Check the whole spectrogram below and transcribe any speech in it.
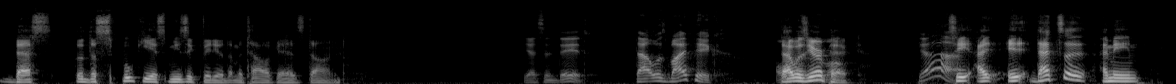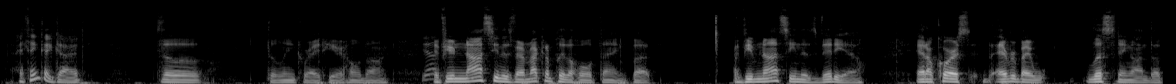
Best the spookiest music video that Metallica has done. Yes, indeed. That was my pick. All that was your long. pick. Yeah. See, I it, that's a. I mean, I think I got the the link right here. Hold on. Yeah. If you're not seeing this video, I'm not going to play the whole thing, but if you've not seen this video, and of course everybody listening on the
